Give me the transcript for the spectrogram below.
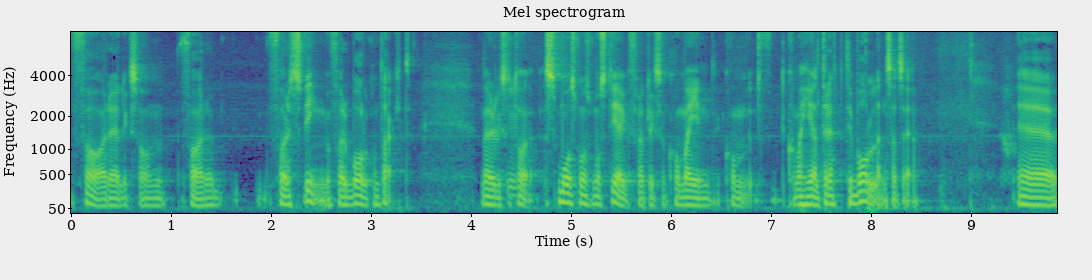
före, liksom, före, före sving och före bollkontakt. När du liksom tar små, små, små steg för att liksom komma in, kom, komma helt rätt till bollen så att säga. Eh,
